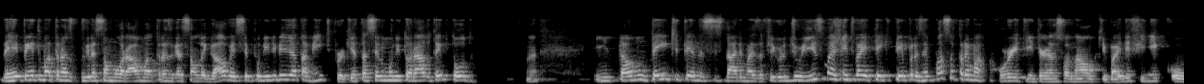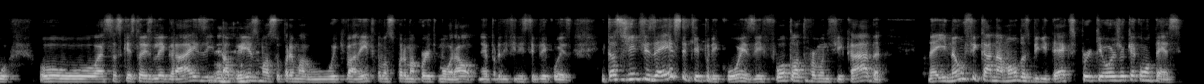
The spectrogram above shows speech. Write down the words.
de repente, uma transgressão moral, uma transgressão legal vai ser punida imediatamente, porque está sendo monitorado o tempo todo, né? Então, não tem que ter necessidade mais da figura de juiz, mas a gente vai ter que ter, por exemplo, uma Suprema Corte Internacional que vai definir o, o, essas questões legais e talvez uma Suprema, o equivalente a uma Suprema Corte Moral, né, para definir esse tipo de coisa. Então, se a gente fizer esse tipo de coisa e for a plataforma unificada, né, e não ficar na mão das big techs, porque hoje o que acontece?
